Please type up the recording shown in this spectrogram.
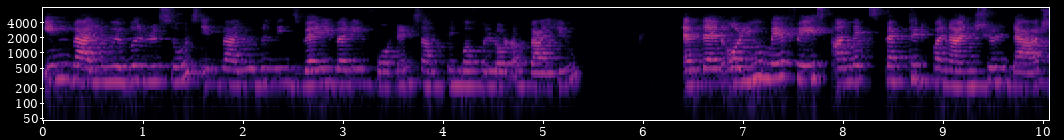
invaluable resource invaluable means very very important something of a lot of value and then or you may face unexpected financial dash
